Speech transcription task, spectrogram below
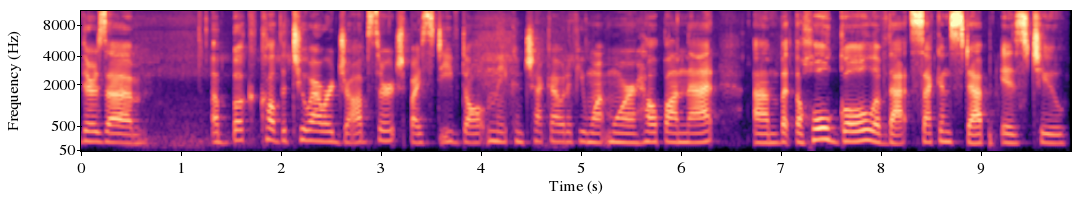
there's a, a book called The Two Hour Job Search by Steve Dalton that you can check out if you want more help on that. Um, but the whole goal of that second step is to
